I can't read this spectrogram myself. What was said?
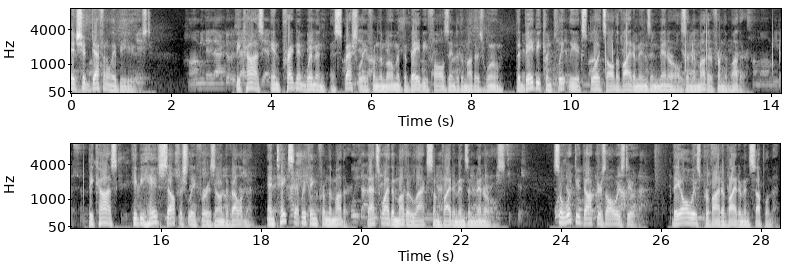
it should definitely be used. Because, in pregnant women, especially from the moment the baby falls into the mother's womb, the baby completely exploits all the vitamins and minerals in the mother from the mother. Because, he behaves selfishly for his own development, and takes everything from the mother. That's why the mother lacks some vitamins and minerals. So what do doctors always do? They always provide a vitamin supplement.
